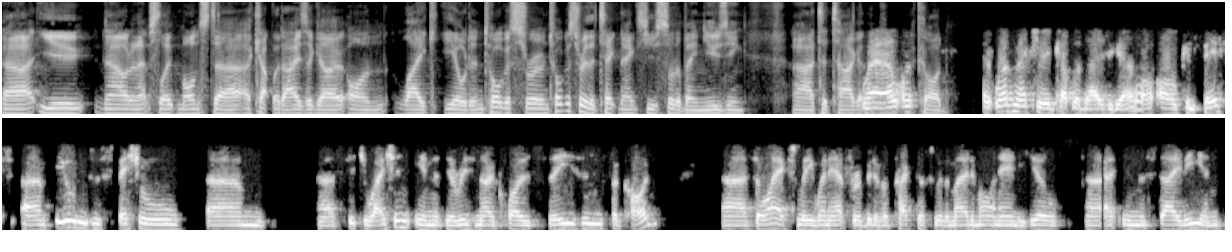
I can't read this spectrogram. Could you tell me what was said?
Uh, you nailed an absolute monster a couple of days ago on Lake Eildon. Talk us through and talk us through the techniques you've sort of been using uh, to target well, the cod. It wasn't actually a couple of days ago. I'll, I'll confess. Um, Eildon's a special um, uh, situation in that there is no closed season for cod. Uh, so I actually went out for a bit of a practice with a mate of mine, Andy Hill, uh, in the Stavey, and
